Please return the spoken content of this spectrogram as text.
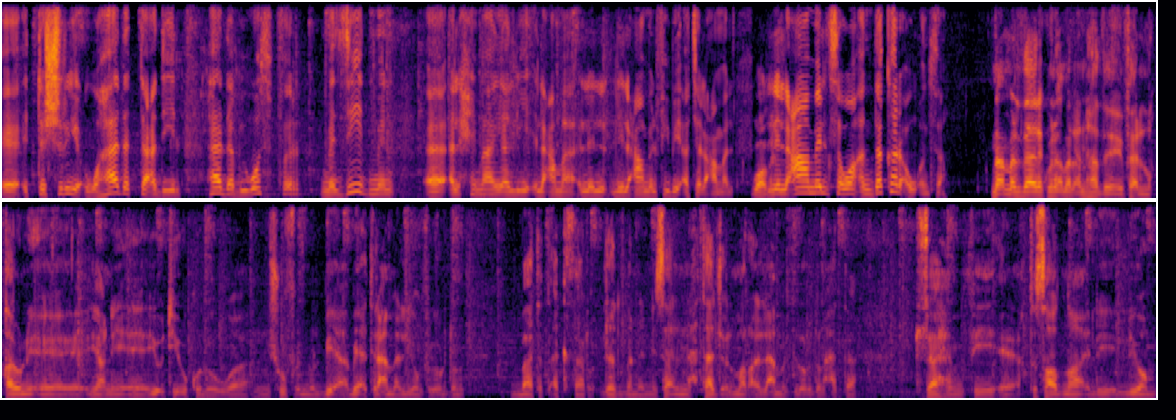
آه، التشريع وهذا التعديل هذا بيوفر مزيد من آه، الحماية للعامل في بيئة العمل. واضح. للعامل سواء ذكر أو أنثى. نأمل ذلك ونأمل أن هذا فعلا القانون آه، يعني يؤتي أكله. ونشوف أنه البيئة بيئة العمل اليوم في الأردن باتت أكثر جذبا للنساء نحتاج المرأة للعمل في الأردن حتى تساهم في اقتصادنا اللي اليوم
